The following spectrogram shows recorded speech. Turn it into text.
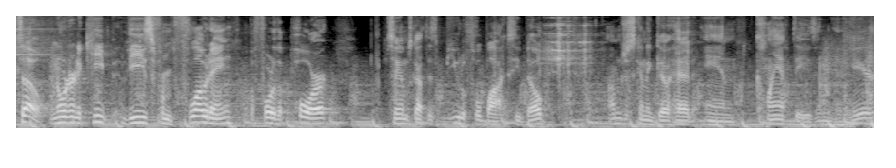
So, in order to keep these from floating before the pour, Sam's got this beautiful box he built. I'm just gonna go ahead and clamp these into here.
